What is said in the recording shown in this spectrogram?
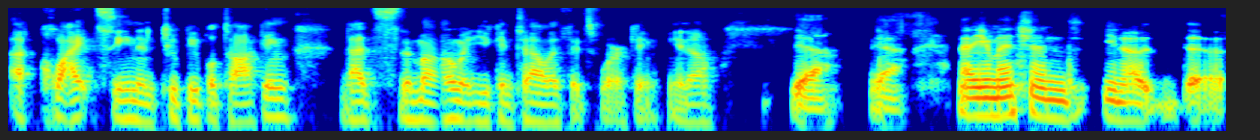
a quiet scene and two people talking that's the moment you can tell if it's working you know? Yeah yeah. Now you mentioned, you know, the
